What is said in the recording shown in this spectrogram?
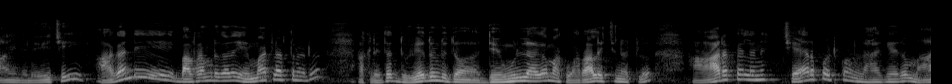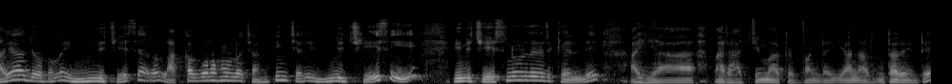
ఆయన లేచి ఆగండి బలరాముడు గారు ఏం మాట్లాడుతున్నాడు? అక్కడైతే దుర్యోధనుడు దేవుళ్ళలాగా మాకు వరాలు ఇచ్చినట్లు ఆడపిల్లని చీర పట్టుకొని లాగారు మాయాజోతంలో ఇన్ని చేశారు లక్క గృహంలో చంపించారు ఇన్ని చేసి ఇన్ని చేసిన దగ్గరికి వెళ్ళి అయ్యా మా రాజ్యం మాకు ఇవ్వండి అయ్యా అని అంటారేంటి?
